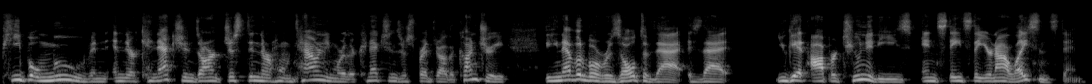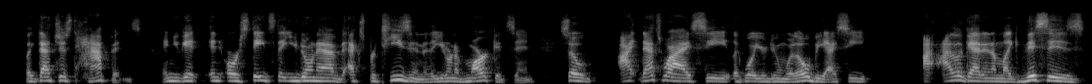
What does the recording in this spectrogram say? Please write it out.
people move and, and their connections aren't just in their hometown anymore. Their connections are spread throughout the country. The inevitable result of that is that you get opportunities in states that you're not licensed in. Like that just happens. And you get in or states that you don't have expertise in or that you don't have markets in. So I that's why I see like what you're doing with Obie. I see I, I look at it and I'm like, this is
